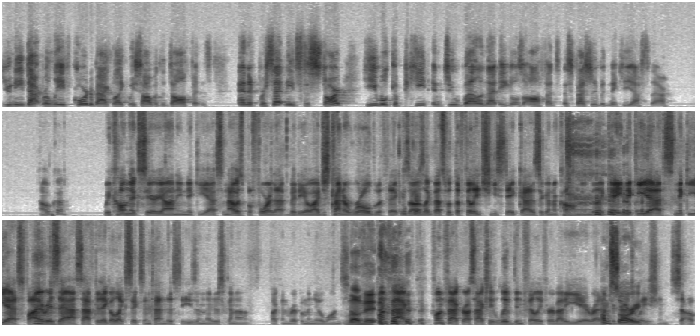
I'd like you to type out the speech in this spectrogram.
you need that relief quarterback like we saw with the Dolphins. And if Brissett needs to start, he will compete and do well in that Eagles offense, especially with Nicky S there. Okay. We call Nick Sirianni Nicky S, and that was before that video. I just kind of rolled with it because I was like, that's what the Philly cheesesteak guys are gonna call me. And be like, hey, Nicky S, Nicky S, fire his ass after they go like six and ten this season. They're just gonna fucking rip him a new one. So. Love it. Fun fact, fun fact, Ross. I actually lived in Philly for about a year right I'm after sorry. graduation. So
